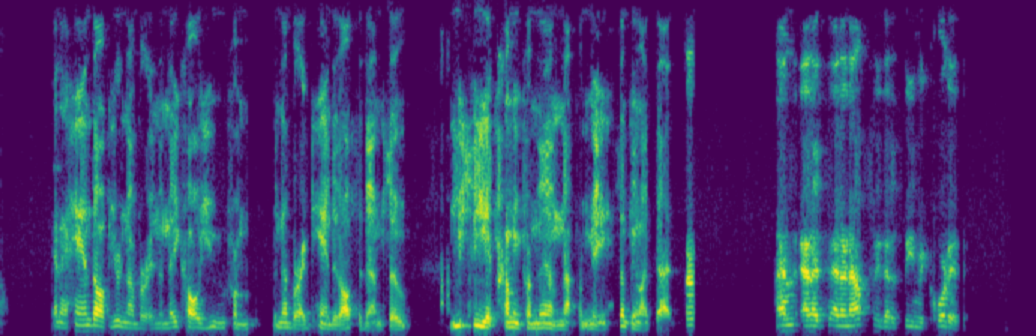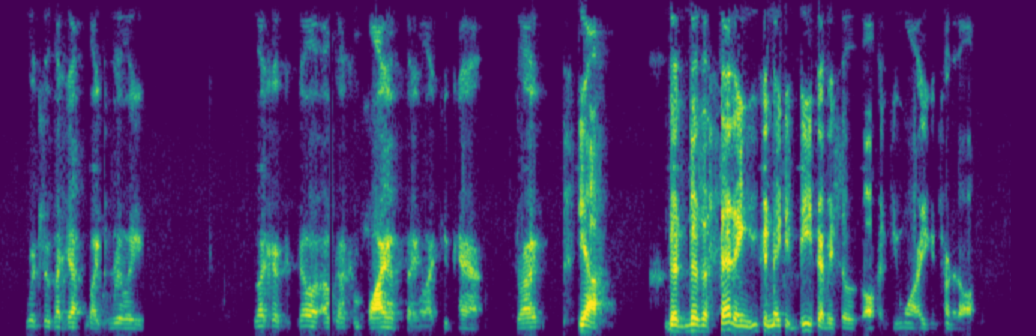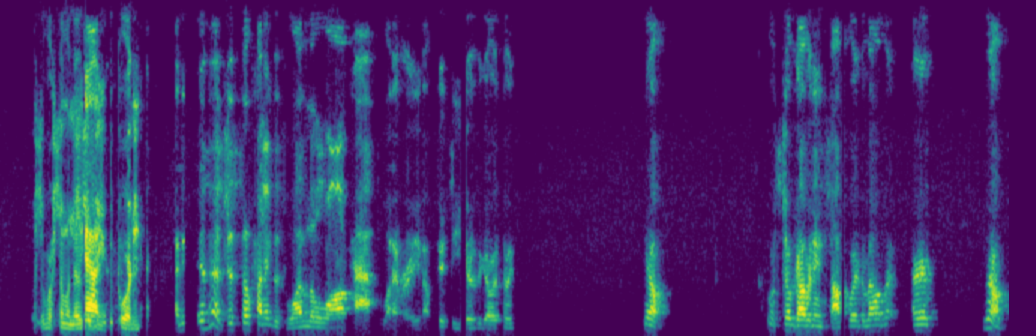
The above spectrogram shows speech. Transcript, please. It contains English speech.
and I hand off your number, and then they call you from the number I handed off to them. So you see it coming from them, not from me. Something like that. And and it and announced to me that it's being recorded, which is, I guess, like really like a, a, a compliance thing. Like you can't, right? Yeah. There, there's a setting you can make it beep every so often if you want, or you can turn it off, where someone knows Yeah. you're being recorded. I mean, isn't it just so funny? This one little law passed, whatever, you know, 50 years ago or something. You know, was still governing software development, or you know,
